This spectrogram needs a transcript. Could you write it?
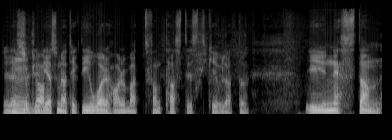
Det är det, Mm. som- det, det som jag tyckte i år har det varit fantastiskt kul att då, det är ju nästan,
